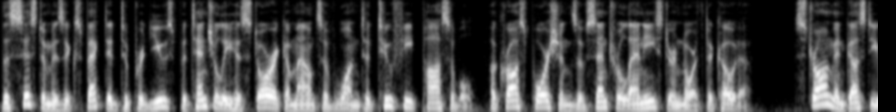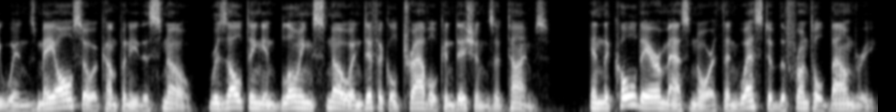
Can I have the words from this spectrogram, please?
the system is expected to produce potentially historic amounts of 1 to 2 feet possible across portions of central and eastern North Dakota. Strong and gusty winds may also accompany the snow, resulting in blowing snow and difficult travel conditions at times. In the cold air mass north and west of the frontal boundary,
